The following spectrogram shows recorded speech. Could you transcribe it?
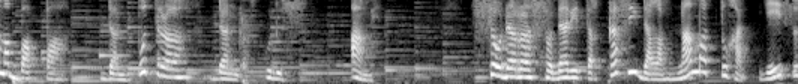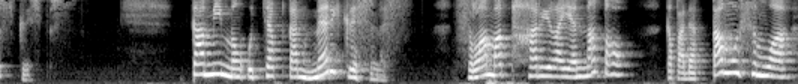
Nama Bapa dan Putra dan Roh Kudus. Amin. Saudara-saudari terkasih dalam nama Tuhan Yesus Kristus. Kami mengucapkan Merry Christmas. Selamat Hari Raya Natal kepada kamu semua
